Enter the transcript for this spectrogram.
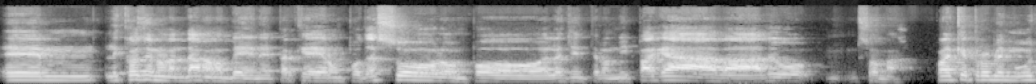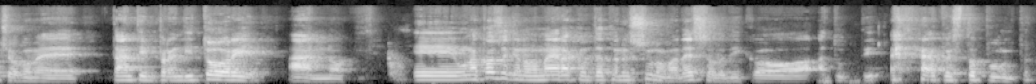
ehm, le cose non andavano bene perché ero un po' da solo, un po' la gente non mi pagava, avevo insomma qualche problemuccio come tanti imprenditori hanno. E una cosa che non ho mai raccontato a nessuno, ma adesso lo dico a tutti a questo punto,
